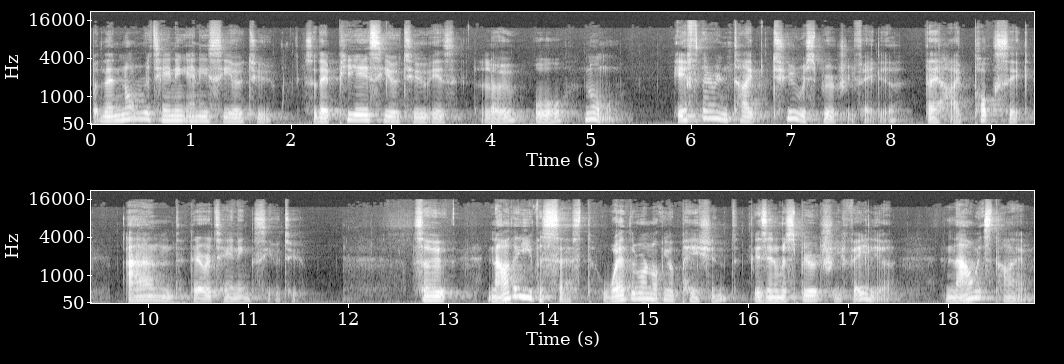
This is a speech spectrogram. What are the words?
but they're not retaining any CO2. So their PaCO2 is low or normal. If they're in type 2 respiratory failure, they're hypoxic and they're retaining CO2. So now that you've assessed whether or not your patient is in respiratory failure, now it's time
